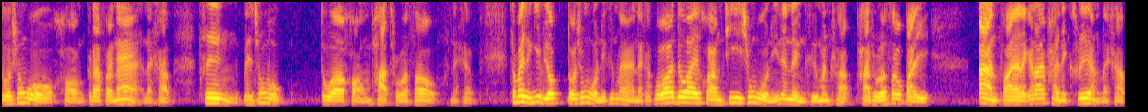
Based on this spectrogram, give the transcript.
ตัวช่องโหว่ของ Grafana นะครับ ซึ่งเป็นช่องโหว่ตัวของ path traversal นะครับ ทำไมถึงหยิบยกตัวช่องโหว่นี้ขึ้นมานะครับ เพราะว่าด้วยความที่ช่องโหว่นี้เนี่ยหนึ่งคือมันผ่าโทรศัพท์ไปอ่านไฟล์อะไรก็ได้ภายในเครื่องนะครับ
